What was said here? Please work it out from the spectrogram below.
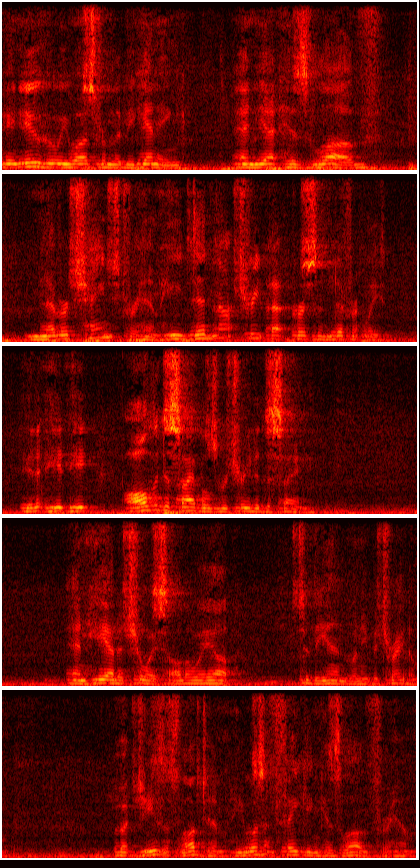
He knew who he was from the beginning, and yet his love never changed for him. He did not treat that person differently. He, he, he, all the disciples were treated the same. And he had a choice all the way up to the end when he betrayed him. But Jesus loved him. He wasn't faking his love for him.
